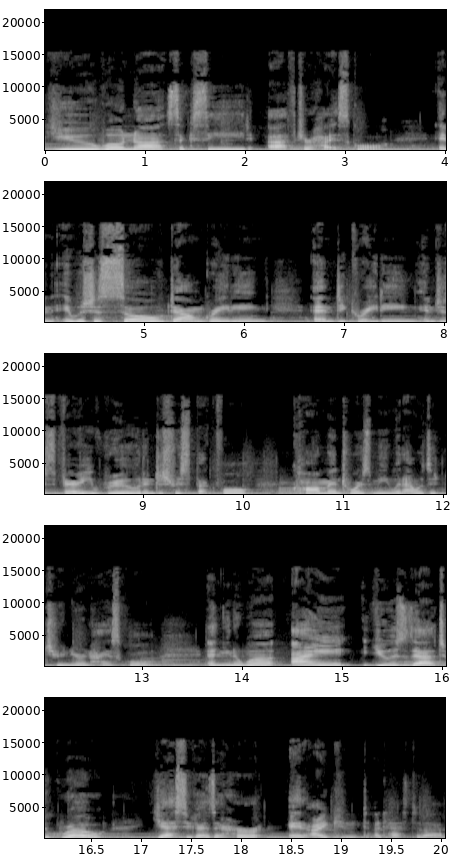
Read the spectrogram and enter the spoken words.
You will not succeed after high school. And it was just so downgrading and degrading and just very rude and disrespectful comment towards me when I was a junior in high school. And you know what? I used that to grow. Yes, you guys, it hurt. And I can attest to that.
